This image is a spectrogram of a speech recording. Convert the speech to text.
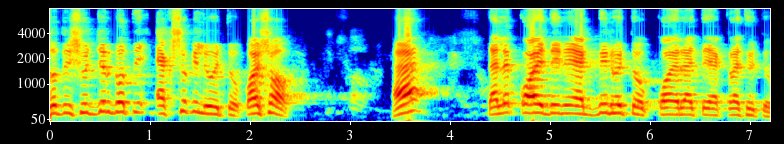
যদি সূর্যের গতি একশো কিলো হইতো, কয়শ? হ্যাঁ? তাহলে কয় দিনে একদিন হইতো? কয় রাতে এক রাত হইতো?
